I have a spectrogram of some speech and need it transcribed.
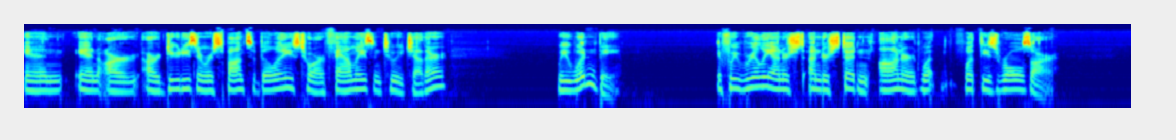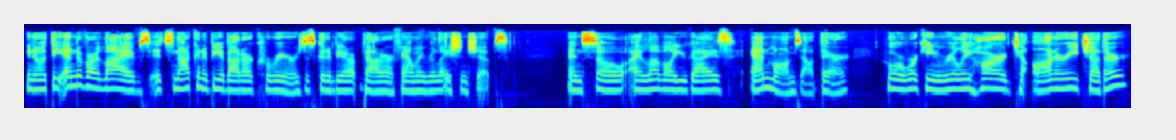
in in our our duties and responsibilities to our families and to each other, we wouldn't be. If we really under, understood and honored what what these roles are. You know, at the end of our lives, it's not going to be about our careers. It's going to be about our family relationships. And so I love all you guys and moms out there who are working really hard to honor each other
